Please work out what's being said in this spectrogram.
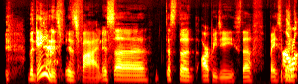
the game is is fine. It's uh just the RPG stuff basically. All,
